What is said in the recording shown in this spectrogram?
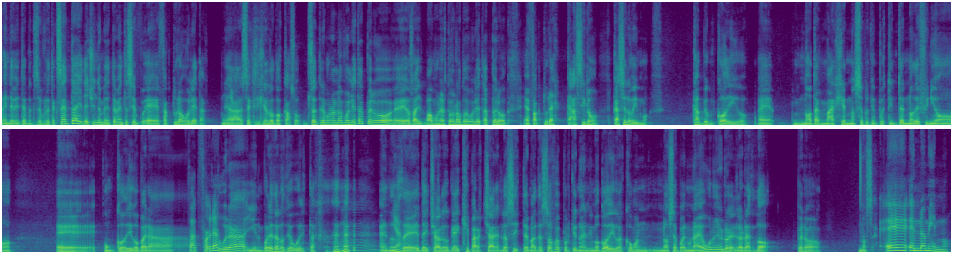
Independientemente si boleta exenta y de hecho independientemente si eh, factura boleta. Ya, Se exigen los dos casos. Se entregan las boletas, pero, eh, o sea, vamos a poner todo el rato de boletas, pero en factura es casi lo, casi lo mismo. Cambia un código nota al margen, no sé por qué impuesto interno definió eh, un código para ¿Factura? y en boleta los dio vuelta. Mm, Entonces, de hecho, algo que hay que parchar en los sistemas de software porque no es el mismo código, es como, no sé, pues una es uno y la otra es dos, pero no sé. Eh, es lo mismo.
